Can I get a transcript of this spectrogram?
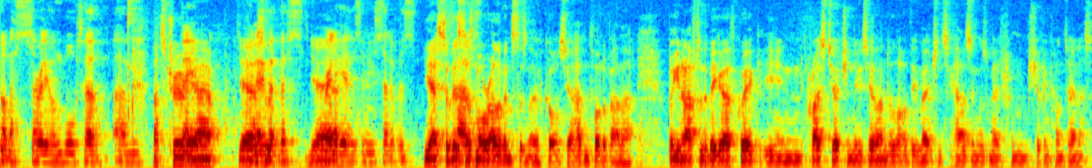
not necessarily on water. Um, That's true. yeah, yeah. You know so that this yeah. really is, and you said it was. Yeah, so this has more relevance, doesn't it? Of course. Yeah, I hadn't thought about that. But you know, after the big earthquake in Christchurch in New Zealand, a lot of the emergency housing was made from shipping containers.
